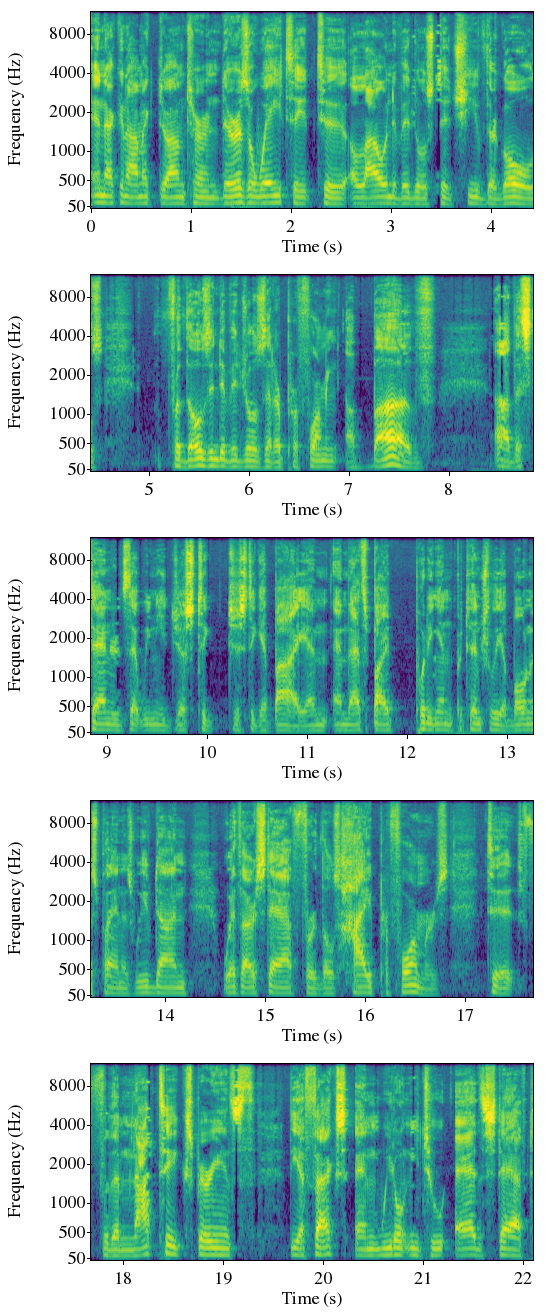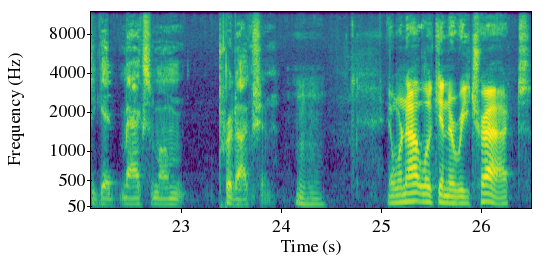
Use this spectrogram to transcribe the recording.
an economic downturn, there is a way to, to allow individuals to achieve their goals for those individuals that are performing above uh, the standards that we need just to just to get by, and and that's by putting in potentially a bonus plan as we've done with our staff for those high performers to for them not to experience the effects, and we don't need to add staff to get maximum production. And we're not looking to retract.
